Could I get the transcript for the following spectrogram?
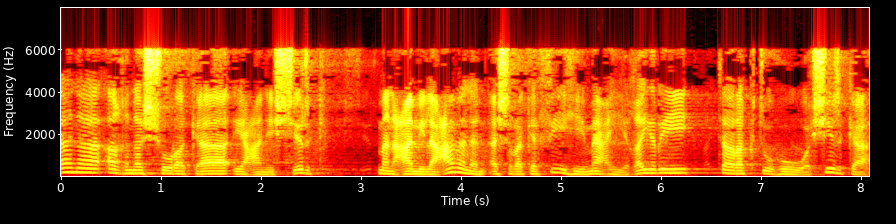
أنا أغنى الشركاء عن الشرك من عمل عملا أشرك فيه معي غيري تركته وشركه.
